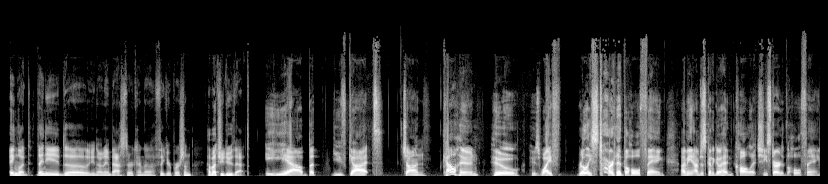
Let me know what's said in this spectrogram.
England, they need, uh, you know, an ambassador kind of figure person. How about you do that? Yeah, but you've got John Calhoun, who whose wife really started the whole thing. I mean, I'm just going to go ahead and call it. She started the whole thing.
